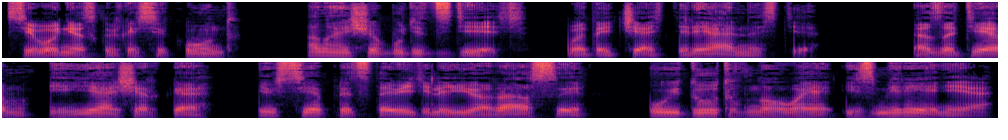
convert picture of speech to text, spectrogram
Всего несколько секунд она еще будет здесь, в этой части реальности, а затем и ящерка, и все представители ее расы уйдут в новое измерение,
